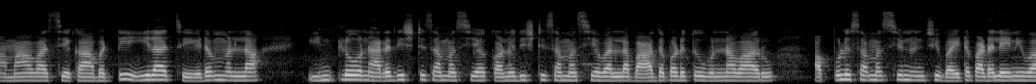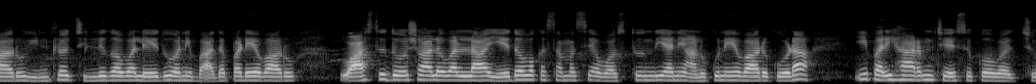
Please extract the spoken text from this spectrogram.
అమావాస్య కాబట్టి ఇలా చేయడం వల్ల ఇంట్లో నరదిష్టి సమస్య కనుదిష్టి సమస్య వల్ల బాధపడుతూ ఉన్నవారు అప్పుల సమస్య నుంచి బయటపడలేని వారు ఇంట్లో చిల్లుగవ్వ లేదు అని బాధపడేవారు వాస్తు దోషాల వల్ల ఏదో ఒక సమస్య వస్తుంది అని అనుకునేవారు కూడా ఈ పరిహారం చేసుకోవచ్చు.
